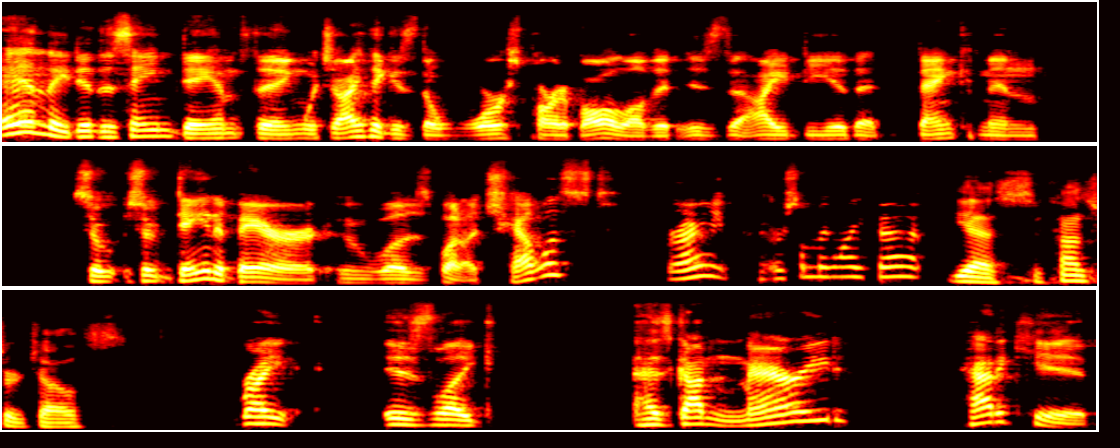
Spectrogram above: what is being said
and they did the same damn thing which i think is the worst part of all of it is the idea that venkman so so dana barrett who was what a cellist right or something like that yes a concert cellist right is like has gotten married had a kid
